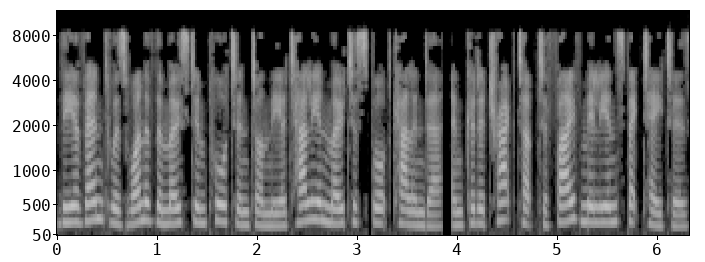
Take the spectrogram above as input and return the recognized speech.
The event was one of the most important on the Italian motorsport calendar, and could attract up to 5 million spectators.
